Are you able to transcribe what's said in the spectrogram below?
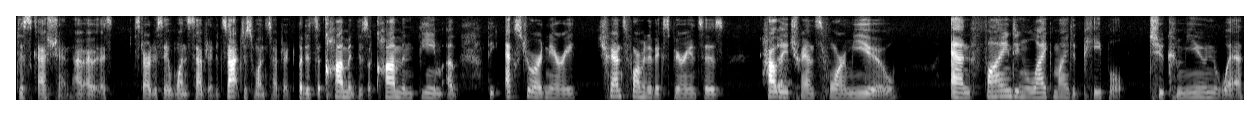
discussion, I, I started to say one subject. It's not just one subject, but it's a common. There's a common theme of the extraordinary transformative experiences, how yeah. they transform you, and finding like minded people to commune with.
